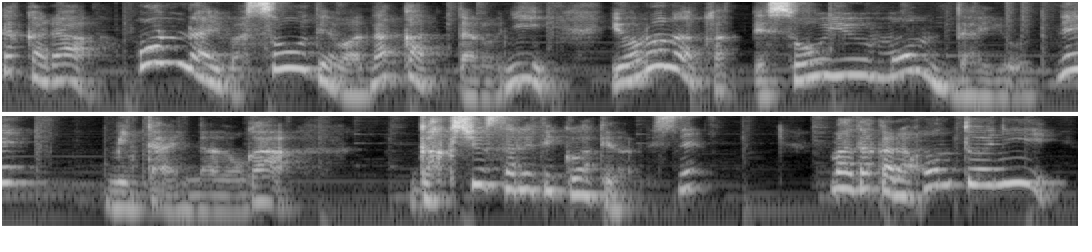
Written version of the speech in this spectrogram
だから本来はそうではなかったのに世の中ってそういうもんだよねみたいなのが学習されていくわけなんですね。まあだから本当に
